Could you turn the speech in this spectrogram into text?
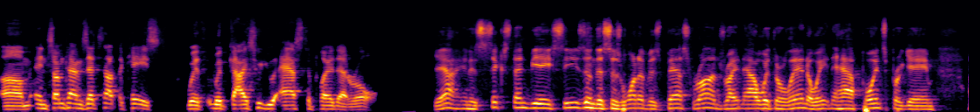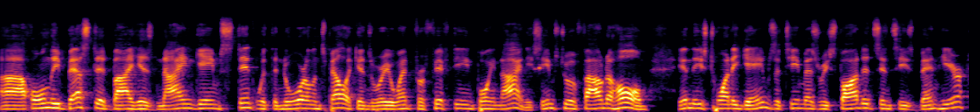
Um, and sometimes that's not the case with, with guys who you ask to play that role. Yeah, in his sixth NBA season, this is one of his best runs right now with Orlando, eight and a half points per game. Uh, only bested by his nine game stint with the New Orleans Pelicans, where he went for 15.9. He seems to have found a home in these 20 games. The team has responded since he's been here,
